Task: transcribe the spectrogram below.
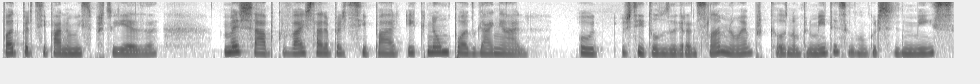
pode participar no Miss Portuguesa, mas sabe que vai estar a participar e que não pode ganhar o, os títulos da Grande Slam, não é? Porque eles não permitem, são concursos de Miss.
